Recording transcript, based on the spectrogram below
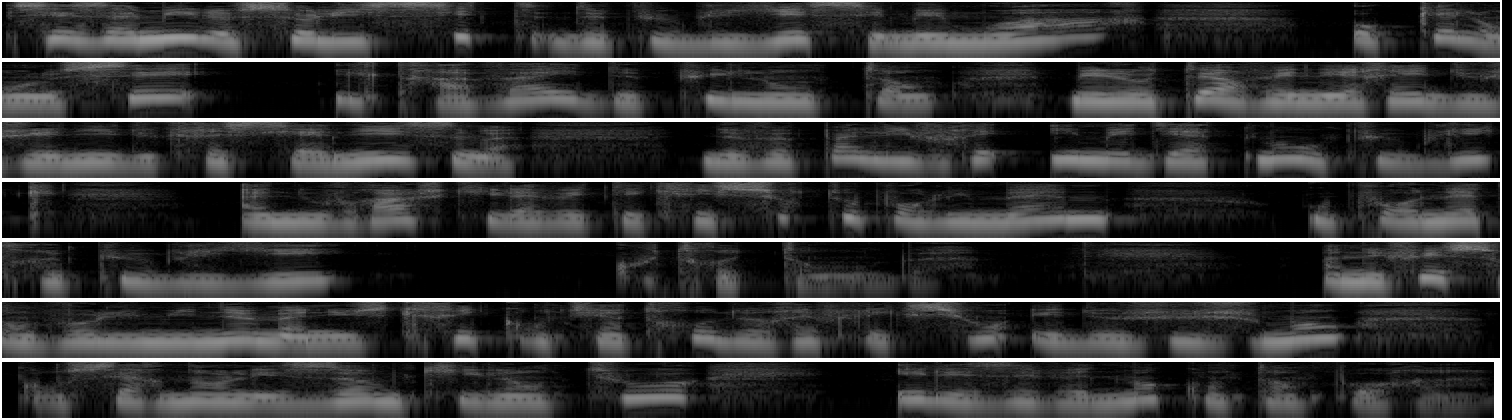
Ses amis le sollicitent de publier ses mémoires, auxquels on le sait, il travaille depuis longtemps, mais l'auteur vénéré du génie du christianisme ne veut pas livrer immédiatement au public un ouvrage qu'il avait écrit surtout pour lui-même ou pour n'être publié qu'outre-tombe. En effet, son volumineux manuscrit contient trop de réflexions et de jugements concernant les hommes qui l'entourent et les événements contemporains.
